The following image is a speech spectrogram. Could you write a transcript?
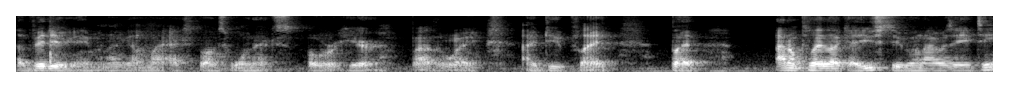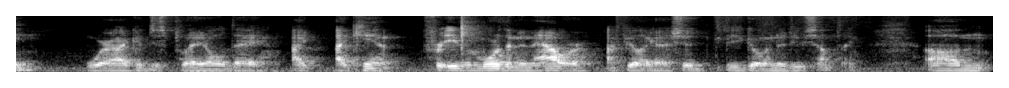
a video game and i got my xbox one x over here by the way i do play but I don't play like I used to when I was 18, where I could just play all day. I, I can't, for even more than an hour, I feel like I should be going to do something. Um,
